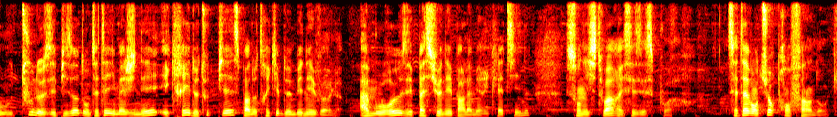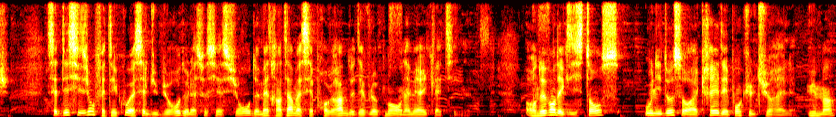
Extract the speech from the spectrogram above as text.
où tous nos épisodes ont été imaginés et créés de toutes pièces par notre équipe de bénévoles, amoureuse et passionnée par l'Amérique latine, son histoire et ses espoirs. Cette aventure prend fin donc. Cette décision fait écho à celle du bureau de l'association de mettre un terme à ses programmes de développement en Amérique latine. En 9 ans d'existence, Unidos aura créé des ponts culturels, humains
